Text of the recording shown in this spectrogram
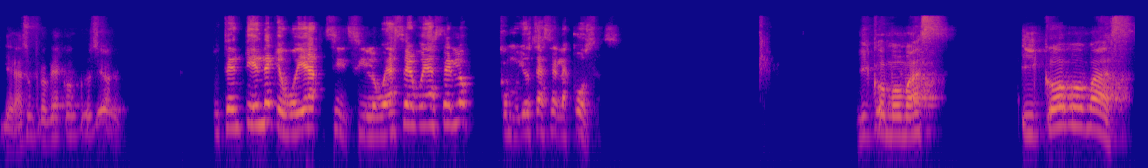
llegue a sus propias conclusiones. Usted entiende que voy a, si, si lo voy a hacer, voy a hacerlo como yo sé hacer las cosas. ¿Y cómo más? ¿Y cómo más?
